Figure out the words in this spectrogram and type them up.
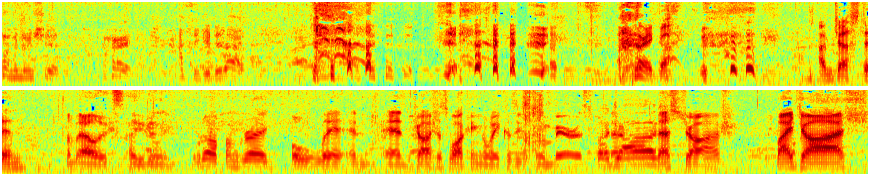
Oh no shit. Alright, I figured it out. Alright, guys. I'm Justin. I'm Alex. How you doing? What up? I'm Greg. Oh, lit. And and Josh is walking away because he's too embarrassed. But Bye, that- Josh. that's Josh. Bye, Josh.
